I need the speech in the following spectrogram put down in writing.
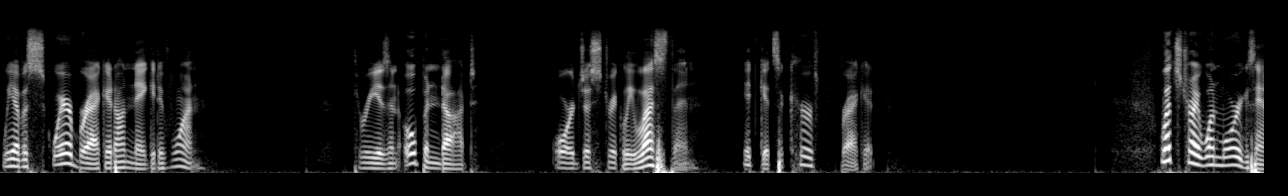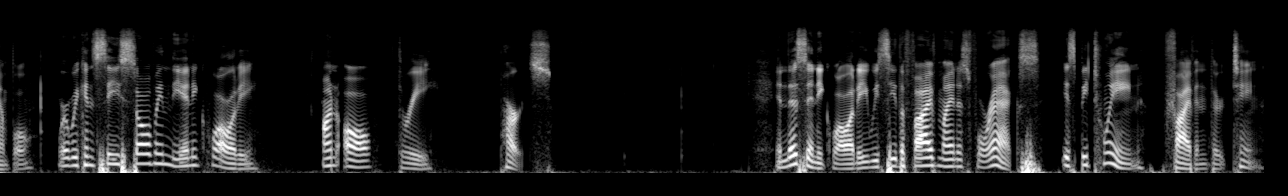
we have a square bracket on negative 1. 3 is an open dot, or just strictly less than. It gets a curved bracket. Let's try one more example, where we can see solving the inequality on all three parts. In this inequality, we see the 5 minus 4x is between 5 and 13.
